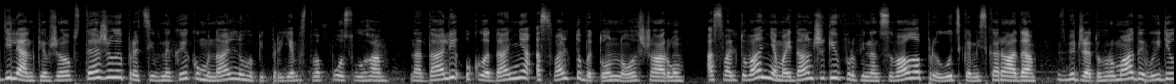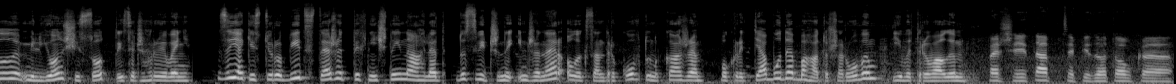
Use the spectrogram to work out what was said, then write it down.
Ділянки вже обстежили працівники комунального підприємства «Послуга». Надалі – укладання асфальтобетонного шару. Асфальтування майданчиків профінансувала Прилуцька міська рада. З бюджету громади виділили мільйон 600 тисяч гривень. За якістю робіт стежить технічний нагляд. Досвідчений інженер Олександр Ковтун каже, покриття буде багатошаровим і витривалим. Перший етап це підготовка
